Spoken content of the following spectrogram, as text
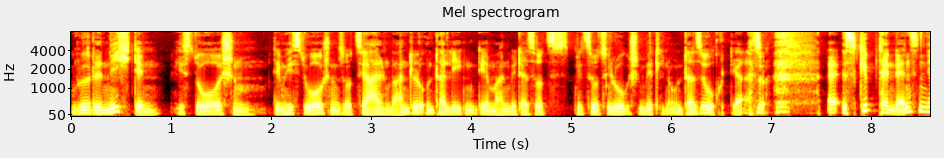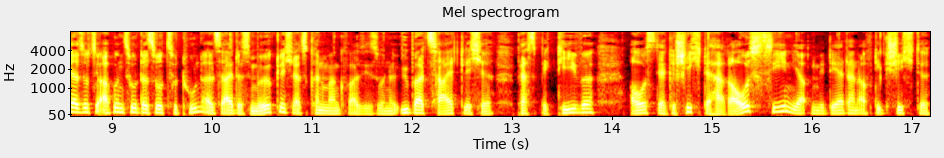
würde nicht den historischen, dem historischen sozialen Wandel unterliegen, den man mit der Sozi mit soziologischen Mitteln untersucht. Ja, also äh, es gibt Tendenzen ja so ab und zu das so zu tun, als sei das möglich, als könne man quasi so eine überzeitliche Perspektive aus der Geschichte herausziehen, ja, und mit der dann auf die Geschichte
